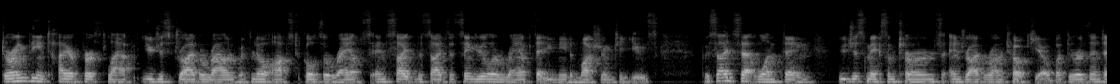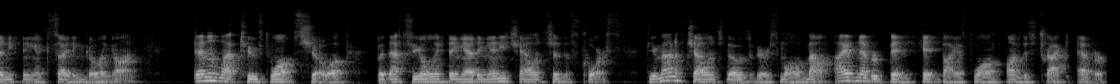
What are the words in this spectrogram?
During the entire first lap, you just drive around with no obstacles or ramps in sight besides a singular ramp that you need a mushroom to use. Besides that one thing, you just make some turns and drive around Tokyo, but there isn't anything exciting going on. Then in lap 2, Thwomps show up, but that's the only thing adding any challenge to this course. The amount of challenge, though, is a very small amount. I have never been hit by a Thwomp on this track ever.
